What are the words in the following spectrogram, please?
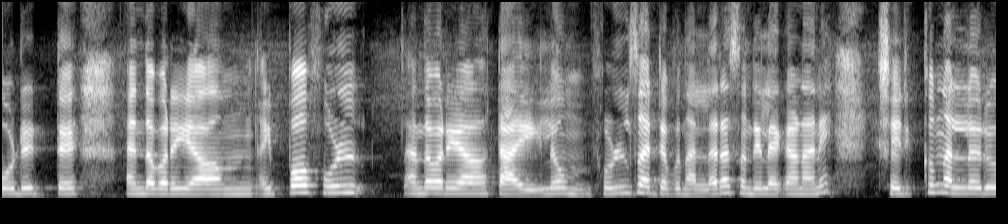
ഓടിട്ട് എന്താ പറയുക ഇപ്പോൾ ഫുൾ എന്താ പറയുക ടൈലും ഫുൾ സെറ്റപ്പ് നല്ല രസമുണ്ടല്ലേ കാണാൻ? ശരിക്കും നല്ലൊരു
